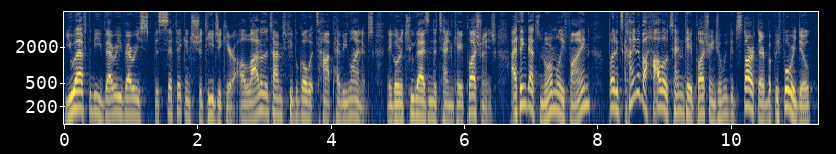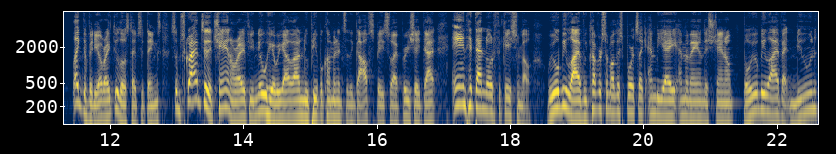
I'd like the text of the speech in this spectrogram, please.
you have to be very, very specific and strategic here. A lot of the times people go with top heavy lineups. They go to two guys in the 10K plus range. I think that's normally fine, but it's kind of a hollow 10K plus range and we could start there. But before we do, like the video, right? Do those types of things. Subscribe to the channel, right? If you're new here, we got a lot of new people coming into the golf space, so I appreciate that. And hit that notification bell. We will be live. We cover some other sports like NBA, MMA on this channel, but we will be live at noon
